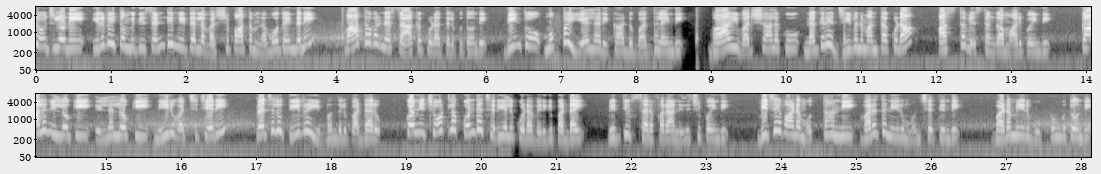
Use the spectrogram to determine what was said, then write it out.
రోజులోనే ఇరవై తొమ్మిది సెంటీమీటర్ల వర్షపాతం నమోదైందని వాతావరణ శాఖ కూడా తెలుపుతోంది. దీంతో ముప్పై ఏళ్ళ రికార్డు బద్దలైంది. భారీ వర్షాలకు నగర జీవనమంతా కూడా అస్తవ్యస్తంగా మారిపోయింది. కాలనీల్లోకి ఇళ్ళల్లోకి నీరు వచ్చి చేరి ప్రజలు తీవ్ర ఇబ్బందులు పడ్డారు. కొన్ని చోట్ల కొండ చర్యలు కూడా విరిగిపడ్డాయి. విద్యుత్ సరఫరా నిలిచిపోయింది. విజయవాడ మొత్తాన్ని వరద నీరు ముంచెత్తింది. బడమీరు ఉప్పొంగుతోంది.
